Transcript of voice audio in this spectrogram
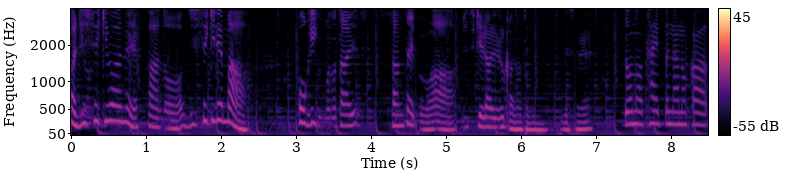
まあ、実績はね、あの、実績でまあ、大きくこのタイ3タイプは見つけられるかなと思うんですね。どのタイプなのか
